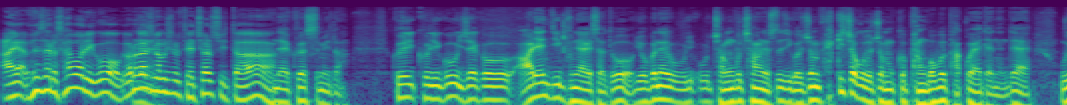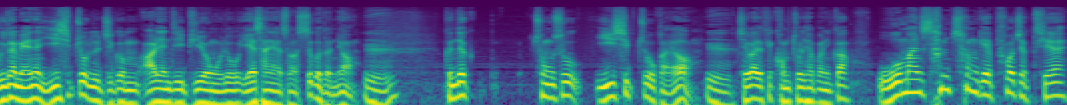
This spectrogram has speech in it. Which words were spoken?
아예 회사를 사버리고 여러 가지 네. 방식으로 대처할 수 있다. 네, 그렇습니다. 그- 그리고 이제 그 R&D 분야에서도 요번에 우리 정부 차원에서 이걸 좀 획기적으로 좀 그 방법을 바꿔야 되는데 우리가 매년 20조를 지금 R&D 비용으로 예산해서 쓰거든요. 예. 근데 총수 20조가요. 예. 제가 이렇게 검토를 해보니까 5만 3천 개 프로젝트에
